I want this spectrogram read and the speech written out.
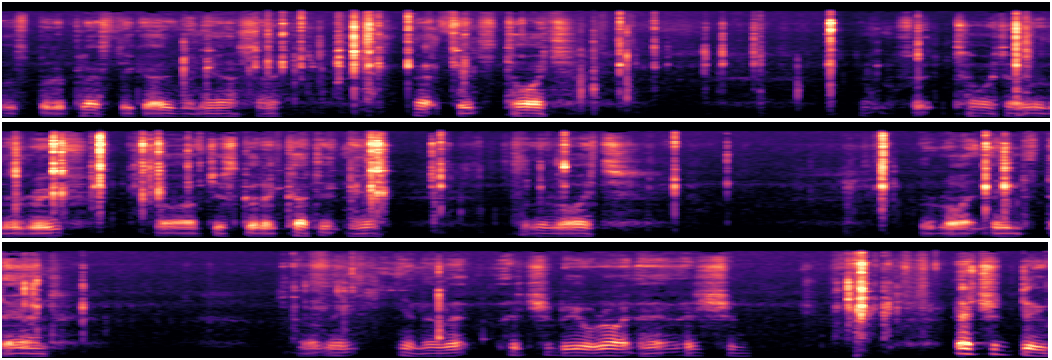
this bit of plastic over now so that fits tight fit tight over the roof. So I've just got to cut it now to the right the right length down. I think you know that that should be alright that, that should that should do.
